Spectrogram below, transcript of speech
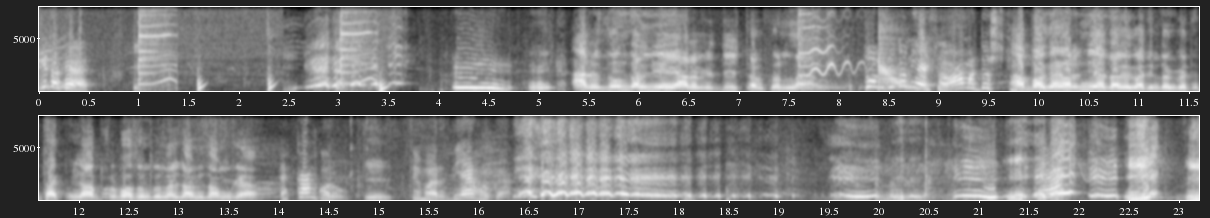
কি দেখে আরও জঞ্জাল নিয়ে আরও ডিস্টার্ব করলাম তুমি কি তো নিয়ে আইছো আমার দোষ কি আব্বা গায়ে আর নিয়ে যাবে কদিন তো গেতে থাকবি না আব্বার পছন্দ নাই যাবে যামগা এক কাম করো কি তোমার দিয়া হোগা ই ই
